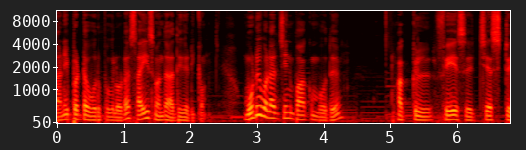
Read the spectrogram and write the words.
தனிப்பட்ட உறுப்புகளோட சைஸ் வந்து அதிகரிக்கும். முடி வளர்ச்சின்னு பார்க்கும்போது அக்கிள் ஃபேஸு செஸ்ட்டு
